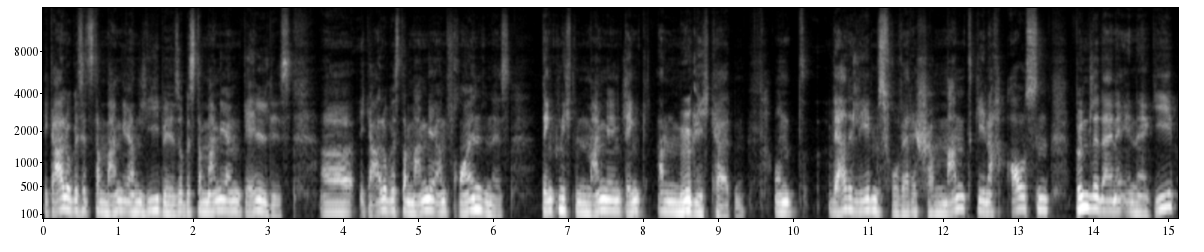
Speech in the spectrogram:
Egal, ob es jetzt der Mangel an Liebe ist, ob es der Mangel an Geld ist, äh, egal, ob es der Mangel an Freunden ist. Denk nicht in Mangeln, denk an Möglichkeiten. Und werde lebensfroh, werde charmant, geh nach außen, bündle deine Energie.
